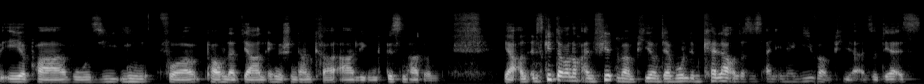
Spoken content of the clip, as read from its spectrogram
Ehepaar, wo sie ihn vor ein paar hundert Jahren englischen Landadligen gebissen hat und ja, und es gibt aber noch einen vierten Vampir und der wohnt im Keller und das ist ein Energievampir. Also der ist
